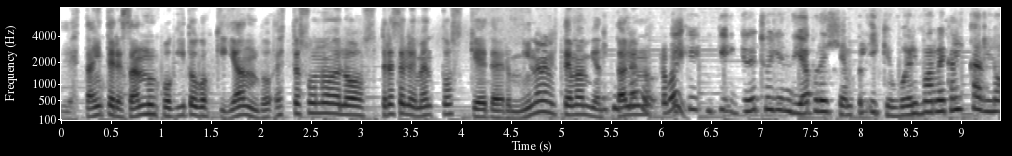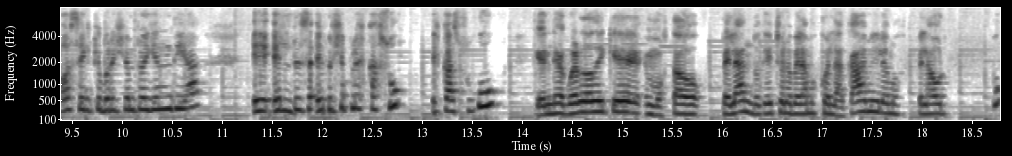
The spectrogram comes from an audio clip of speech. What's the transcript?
le está interesando un poquito cosquillando, este es uno de los tres elementos que determinan el tema ambiental en nuestro país. Y que, de hecho hoy en día, por ejemplo, y que vuelvo a recalcarlo, hacen que, por ejemplo, hoy en día, eh, el, eh, por ejemplo, Escazú, Escazú, que le acuerdo de que hemos estado pelando, que de hecho lo pelamos con la Cami, lo hemos pelado, yo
